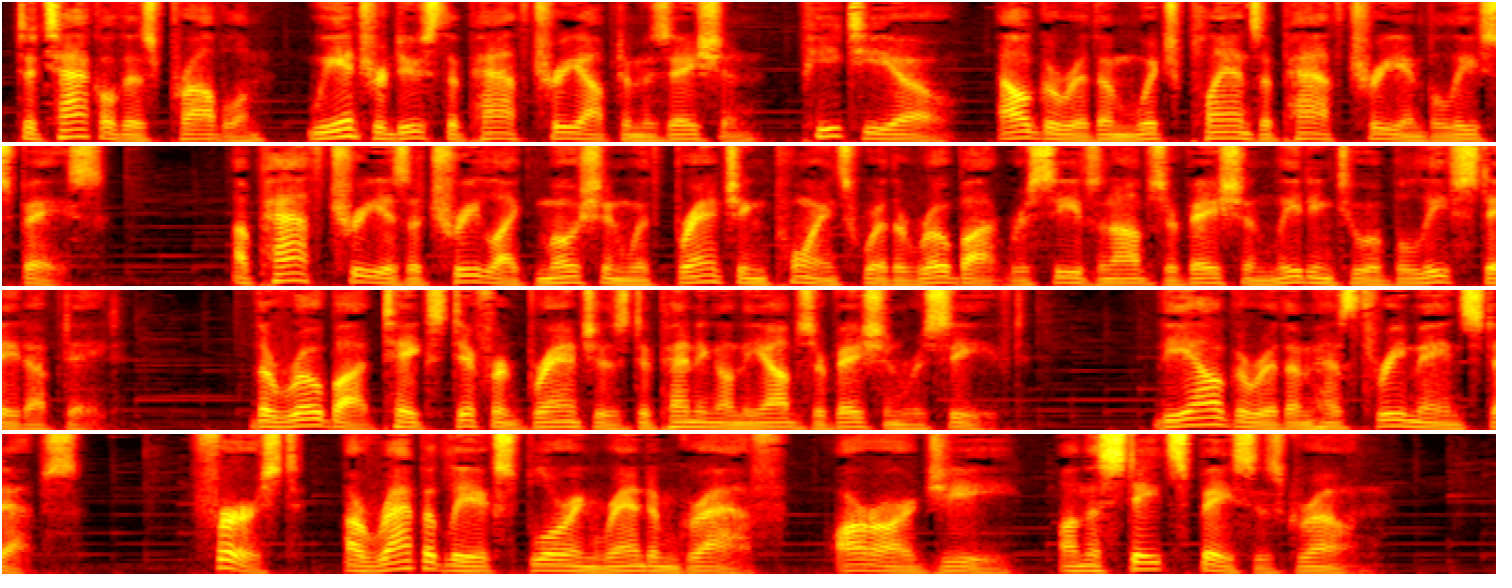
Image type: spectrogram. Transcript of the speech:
To tackle this problem, we introduce the Path Tree Optimization, PTO, algorithm which plans a path tree in belief space. A path tree is a tree like motion with branching points where the robot receives an observation leading to a belief state update. The robot takes different branches depending on the observation received. The algorithm has three main steps. First, a rapidly exploring random graph, RRG, on the state space is grown.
